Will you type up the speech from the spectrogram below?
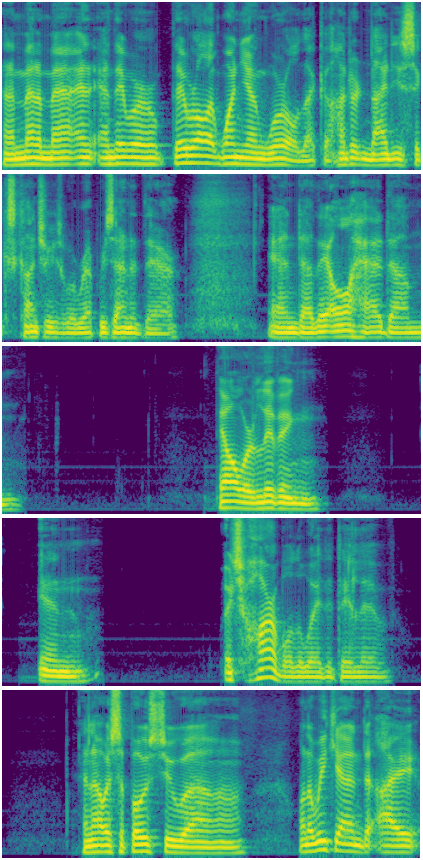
And I met a man, and, and they were they were all at One Young World. Like 196 countries were represented there, and uh, they all had um, they all were living in. It's horrible the way that they live, and I was supposed to uh, on the weekend. I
